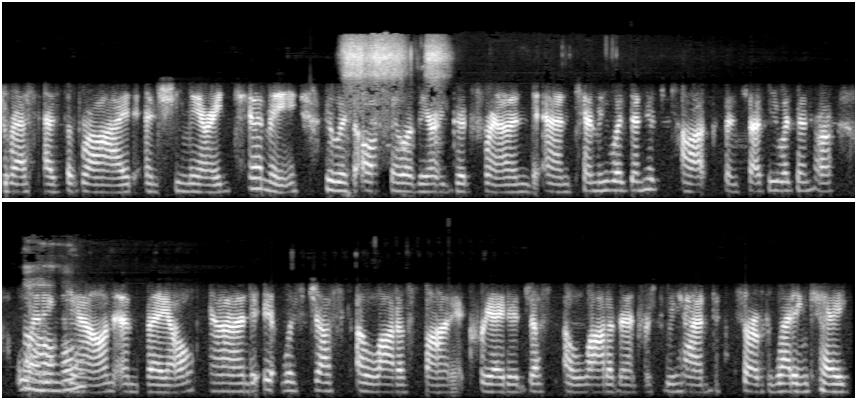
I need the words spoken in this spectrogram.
dressed as the bride and she married Timmy, who is also a very good friend. And Timmy was in his tux and Sophie was in her wedding gown and veil and it was just a lot of fun. It created just a lot of interest. We had served wedding cake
